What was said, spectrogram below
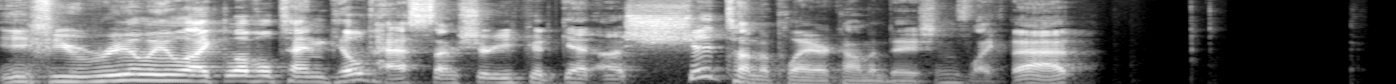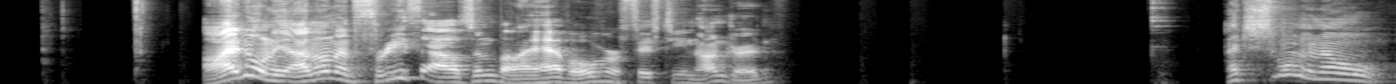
If you really like level 10 guild tests, I'm sure you could get a shit ton of player commendations like that. I don't I don't have 3000, but I have over 1500. I just want to know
